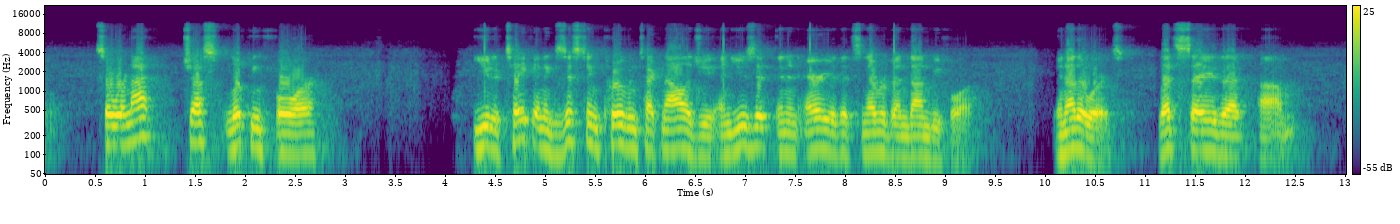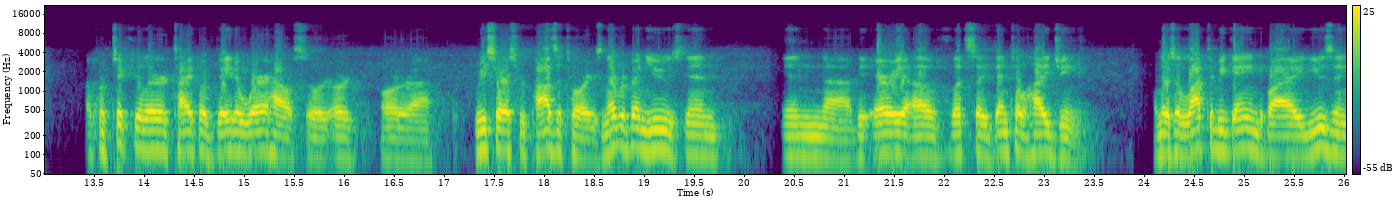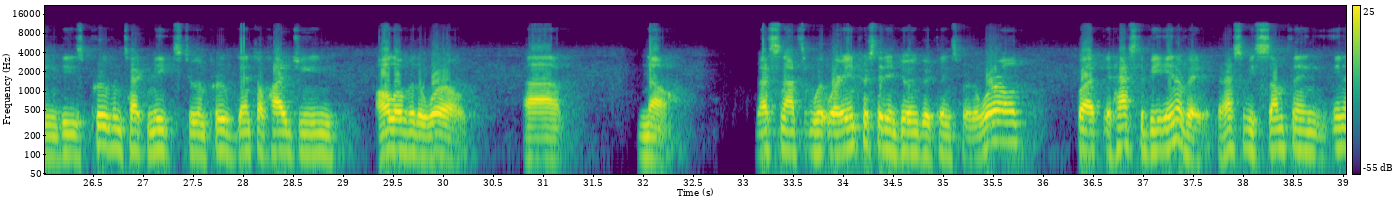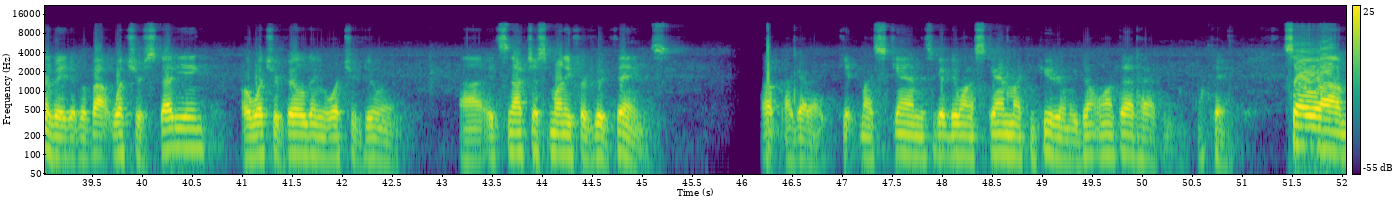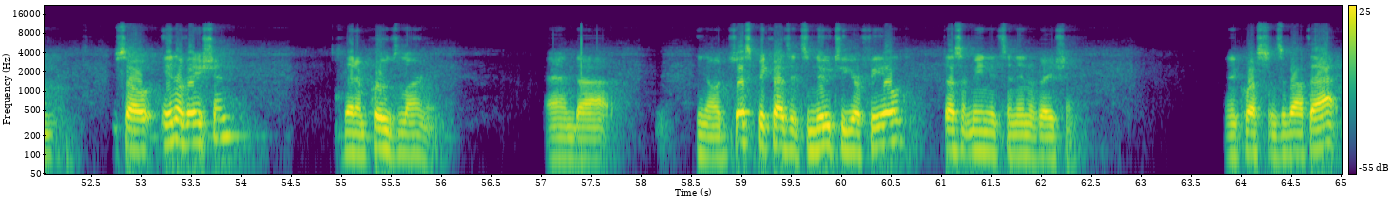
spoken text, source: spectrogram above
So we're not just looking for you to take an existing proven technology and use it in an area that's never been done before. In other words, let's say that um, a particular type of data warehouse or, or, or uh, resource repository has never been used in, in uh, the area of, let's say, dental hygiene. And there's a lot to be gained by using these proven techniques to improve dental hygiene all over the world. Uh, no, that's not, we're interested in doing good things for the world, but it has to be innovative. There has to be something innovative about what you're studying or what you're building or what you're doing. Uh, it's not just money for good things. Oh, I gotta get my scan. They want to scan my computer, and we don't want that happening. Okay, so um, so innovation that improves learning, and uh, you know, just because it's new to your field doesn't mean it's an innovation. Any questions about that?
